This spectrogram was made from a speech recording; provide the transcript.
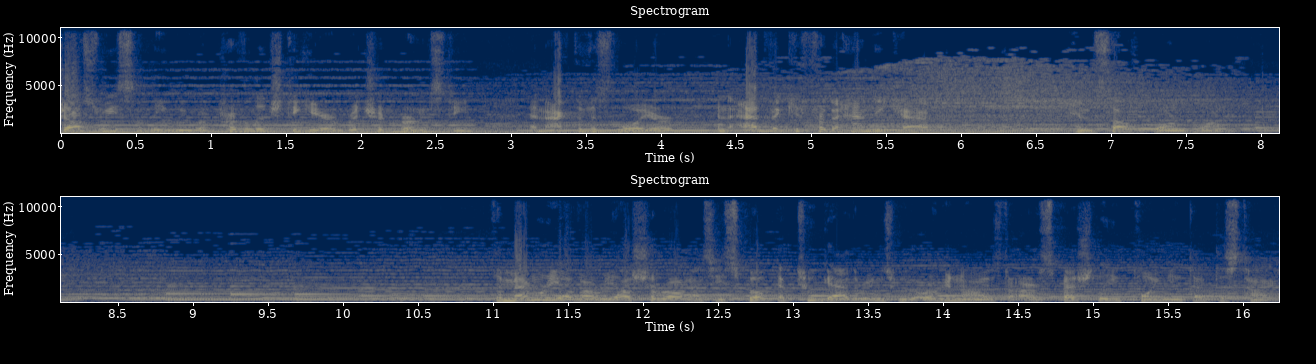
Just recently, we were privileged to hear Richard Bernstein, an activist lawyer, an advocate for the handicapped, himself born blind. The memory of Ariel Sharon as he spoke at two gatherings we organized are especially poignant at this time.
